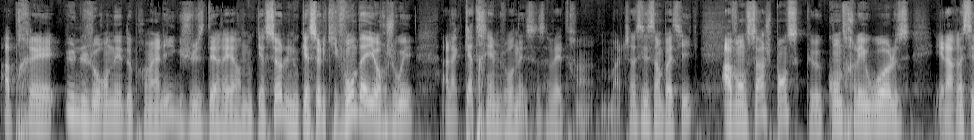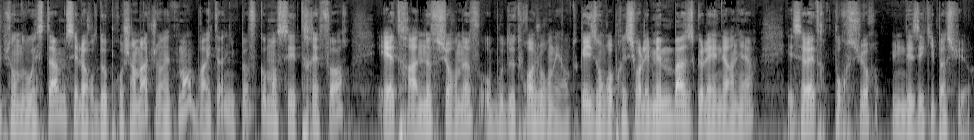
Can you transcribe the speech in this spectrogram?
après une journée de Première Ligue, juste derrière Newcastle. Newcastle qui vont d'ailleurs jouer à la quatrième journée. Ça, ça va être un match assez sympathique. Avant ça, je pense que contre les Wolves et la réception de West Ham, c'est leurs deux prochains matchs. Honnêtement, Brighton, ils peuvent commencer très fort et être à 9 sur 9 au bout de 3 journées. En tout cas, ils ont repris sur les mêmes bases que l'année dernière et ça va être pour sûr une des équipes à suivre.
